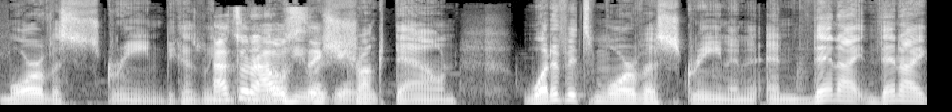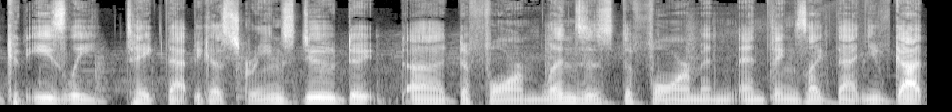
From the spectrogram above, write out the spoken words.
more of a screen? Because we, That's what I was he thinking. was shrunk down. What if it's more of a screen, and and then I then I could easily take that because screens do de, uh, deform, lenses deform, and and things like that. And you've got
